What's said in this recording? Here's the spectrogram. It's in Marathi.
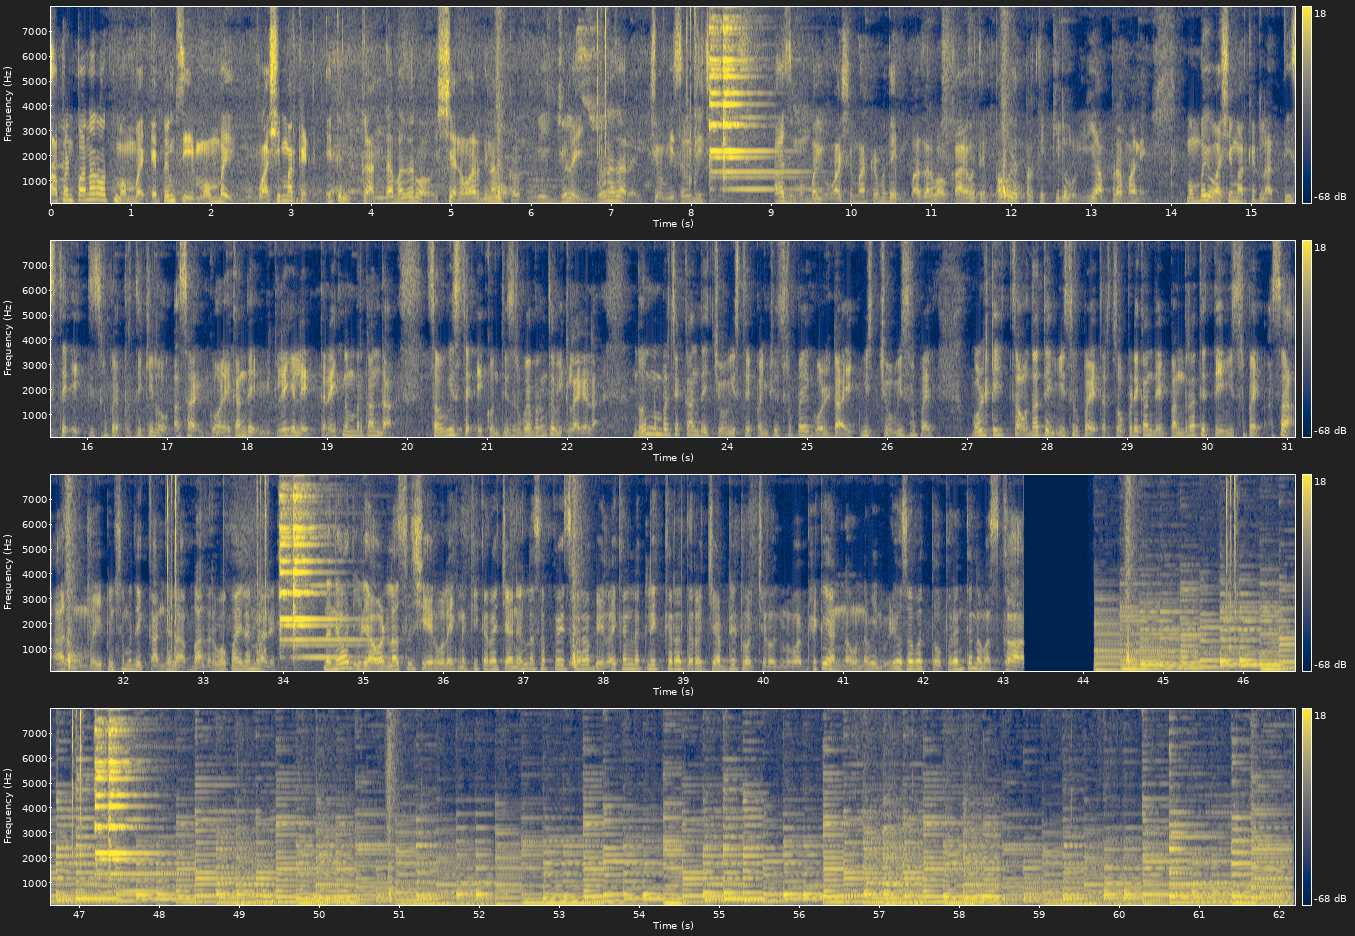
आपण पाहणार आहोत Mumbai F M C Mumbai Washim market येथील कांदा बाजार भाव शनिवार दिनांक वीस जुलै दोन हजार चोवीस रोजीचे आज मुंबई वाशी मार्केटमध्ये बाजारभाव काय होते पाहूयात प्रति किलो याप्रमाणे. मुंबई वाशी मार्केटला तीस ते एकतीस रुपये प्रति किलो असा गोळे कांदे विकले गेले तर एक नंबर कांदा सव्वीस ते एकोणतीस रुपयापर्यंत विकला गेला. दोन नंबरचे कांदे चोवीस ते पंचवीस रुपये गोल्टा एकवीस चोवीस रुपये गोल्टी चौदा ते वीस रुपये तर चोपडे कांदे पंधरा ते तेवीस रुपये असा आज मुंबई पेन्शनमध्ये कांद्याला बाजारभाव पाहायला मिळाले. धन्यवाद व्हिडिओ आवडला असेल शेअर व लाईक नक्की करा. चॅनलला सबस्क्राईब करा बेलायकनला क्लिक करा. दररोजचे अपडेट रोजचे रोज मिळवा. भेटूया नवनवीन व्हिडिओसोबत तोपर्यंत नमस्कार.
